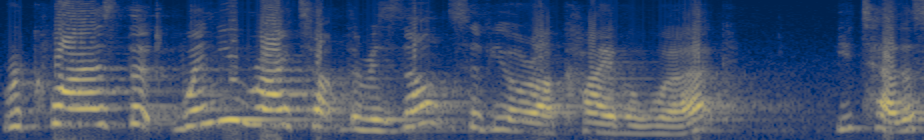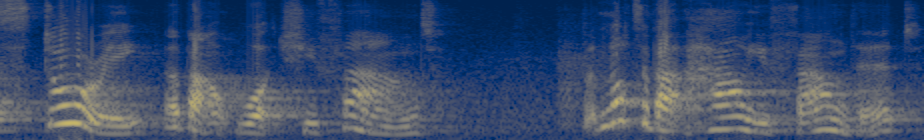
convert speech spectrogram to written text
requires that when you write up the results of your archival work, you tell a story about what you found, but not about how you found it.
